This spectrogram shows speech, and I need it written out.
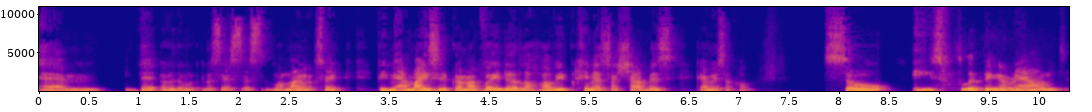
um, this is this one line looks right. So he's flipping around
